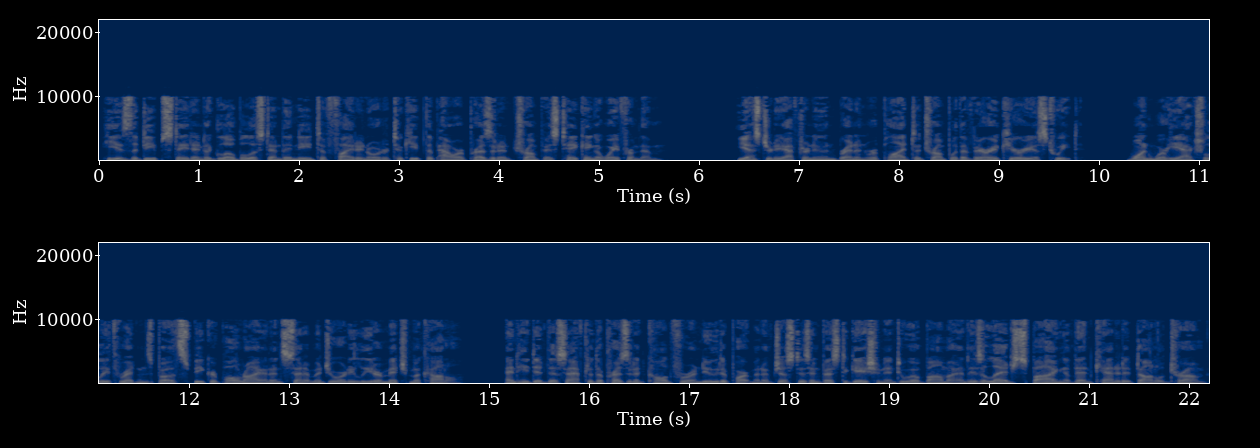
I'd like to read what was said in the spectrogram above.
he is the deep state and a globalist and they need to fight in order to keep the power President Trump is taking away from them. Yesterday afternoon Brennan replied to Trump with a very curious tweet. One where he actually threatens both Speaker Paul Ryan and Senate Majority Leader Mitch McConnell. And he did this after the president called for a new Department of Justice investigation into Obama and his alleged spying of then-candidate Donald Trump.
